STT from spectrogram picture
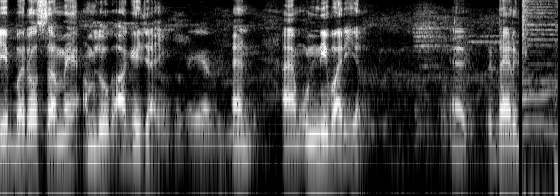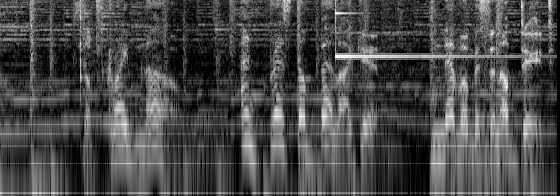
ये भरोसा में हम लोग आगे जाएँगे। And I am Unni Warrier retire subscribe ना and press the bell icon never miss an update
